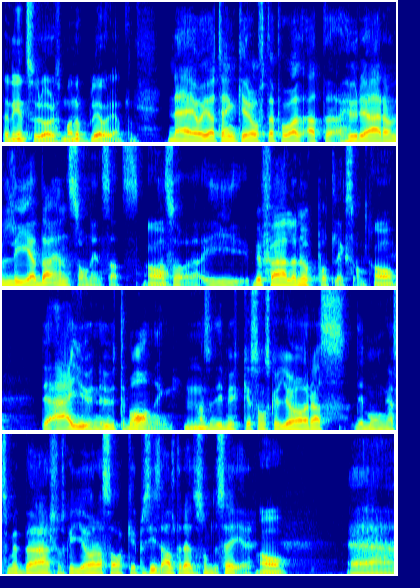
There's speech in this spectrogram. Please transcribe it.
den är inte så rörig som man upplever egentligen. Nej, och jag tänker ofta på att, att hur det är att leda en sån insats. Ja. Alltså i befälen uppåt liksom. Ja, Det är ju en utmaning. Mm. Alltså det är mycket som ska göras. Det är många som är där som ska göra saker. Precis allt det där som du säger. ja, Eh,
